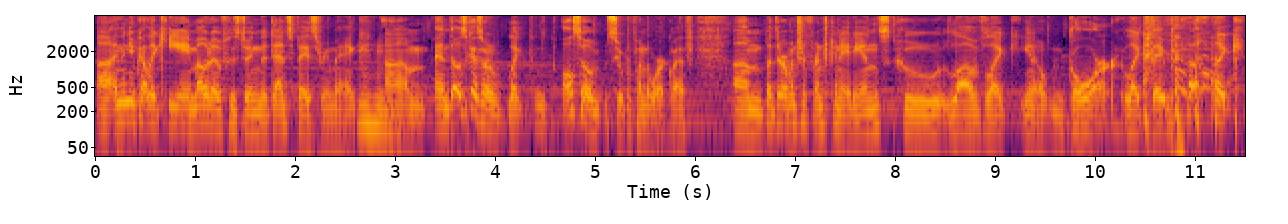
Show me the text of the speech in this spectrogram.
uh, and then you've got like EA Motive, who's doing the Dead Space remake. Mm-hmm. Um, and those guys are like also super fun to work with. Um, but they're a bunch of French Canadians who love like you know gore. Like they like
